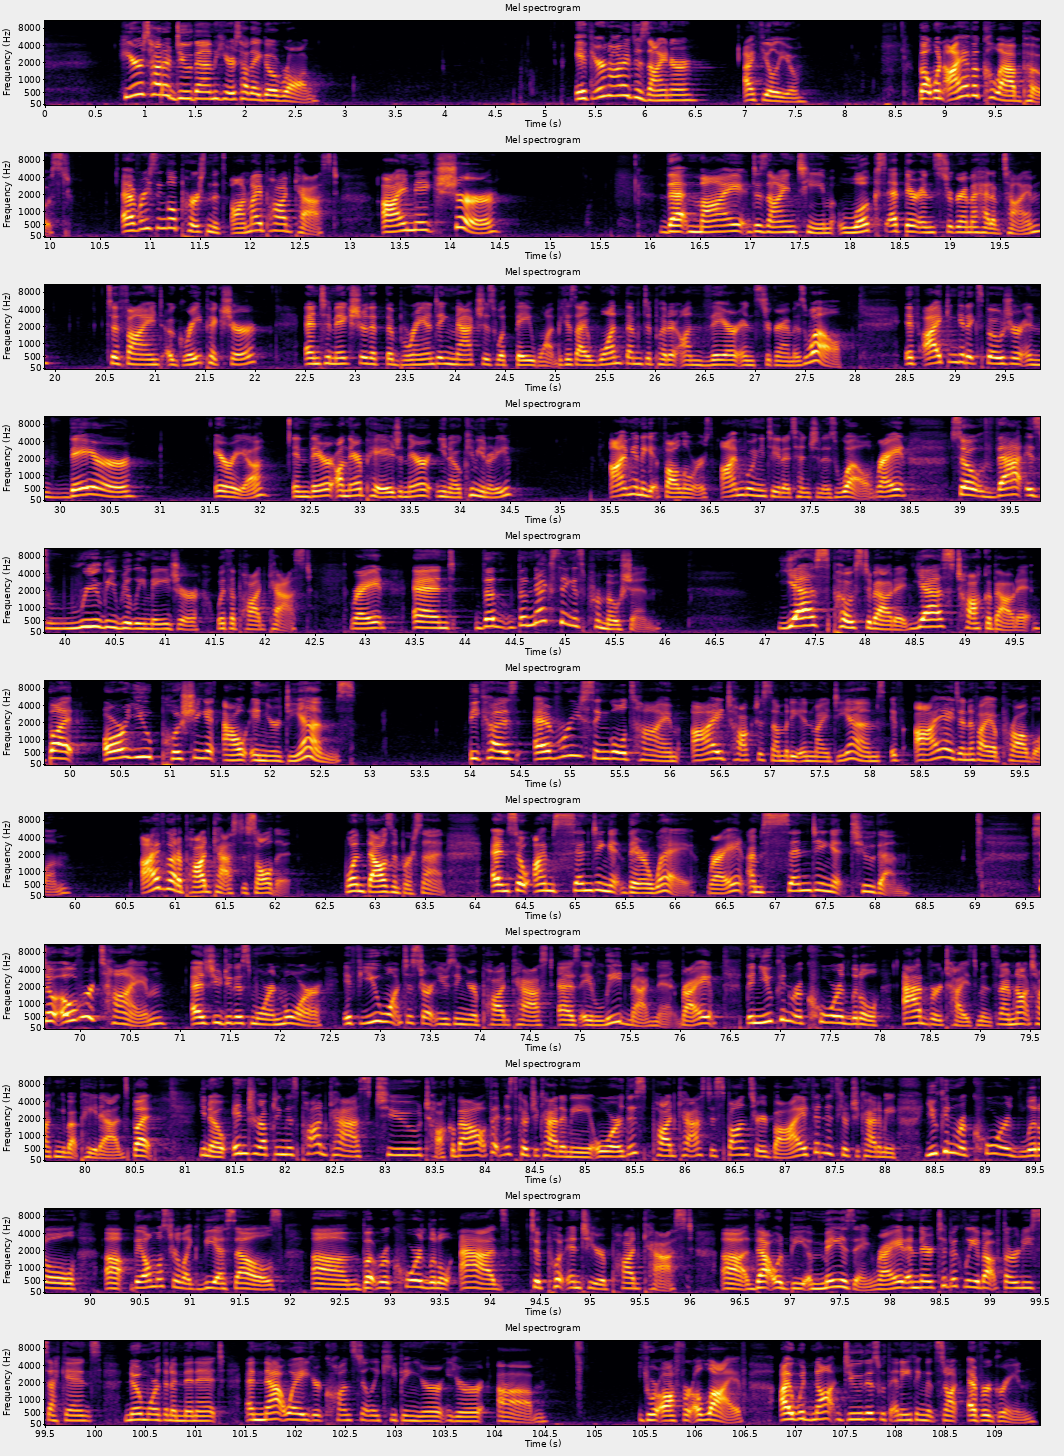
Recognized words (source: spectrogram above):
Here's how to do them, here's how they go wrong. If you're not a designer, I feel you. But when I have a collab post, every single person that's on my podcast, I make sure that my design team looks at their Instagram ahead of time to find a great picture and to make sure that the branding matches what they want because I want them to put it on their Instagram as well. If I can get exposure in their area, in their on their page in their, you know, community, I'm going to get followers. I'm going to get attention as well, right? So that is really really major with a podcast, right? And the the next thing is promotion. Yes, post about it. Yes, talk about it. But are you pushing it out in your DMs? Because every single time I talk to somebody in my DMs, if I identify a problem, I've got a podcast to solve it. 1000%. And so I'm sending it their way, right? I'm sending it to them. So over time, as you do this more and more, if you want to start using your podcast as a lead magnet, right, then you can record little advertisements. And I'm not talking about paid ads, but you know, interrupting this podcast to talk about Fitness Coach Academy or this podcast is sponsored by Fitness Coach Academy. You can record little, uh, they almost are like VSLs, um, but record little ads to put into your podcast. Uh, that would be amazing, right? And they're typically about 30 seconds, no more than a minute. And that way you're constantly keeping your, your, um, your offer alive. I would not do this with anything that's not evergreen.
